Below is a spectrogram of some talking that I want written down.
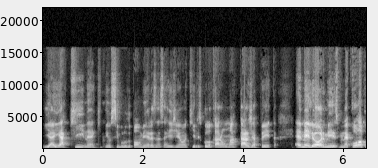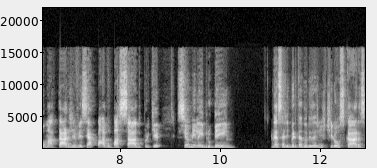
E aí aqui, né, que tem o símbolo do Palmeiras nessa região aqui, eles colocaram uma tarja preta. É melhor mesmo, né? Coloca uma tarja, vê se apaga o passado, porque se eu me lembro bem, nessa Libertadores a gente tirou os caras.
